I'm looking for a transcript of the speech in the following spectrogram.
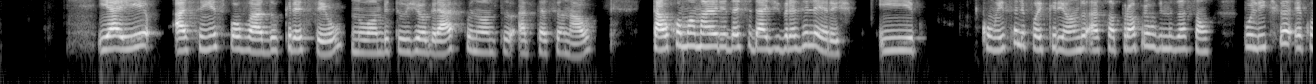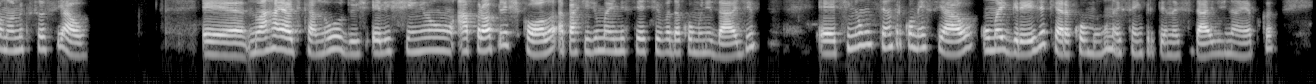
E aí, assim, esse povoado cresceu no âmbito geográfico, no âmbito habitacional, tal como a maioria das cidades brasileiras. E com isso ele foi criando a sua própria organização política, econômica e social é, no Arraial de Canudos, eles tinham a própria escola, a partir de uma iniciativa da comunidade. É, tinha um centro comercial, uma igreja, que era comum, né, sempre ter nas cidades na época,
